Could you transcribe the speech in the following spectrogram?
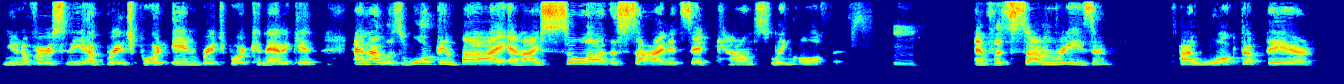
University of Bridgeport in Bridgeport, Connecticut. And I was walking by and I saw the sign. It said counseling office. Mm. And for some reason, I walked up there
